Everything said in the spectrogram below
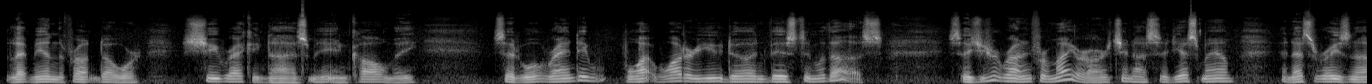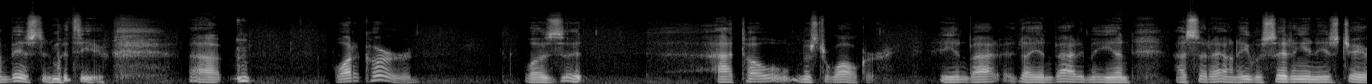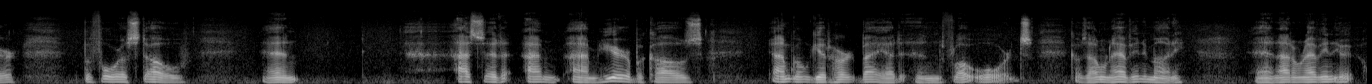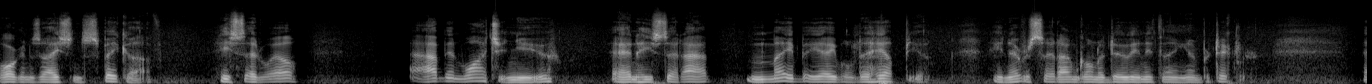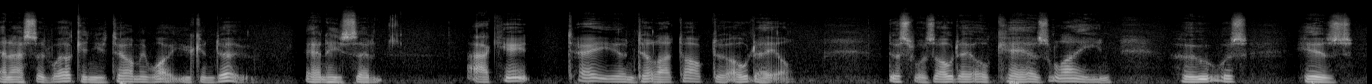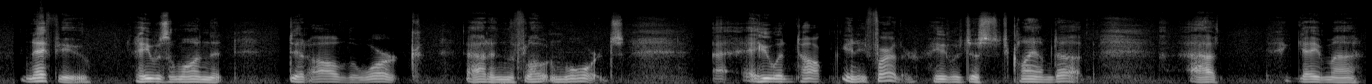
let me in the front door. She recognized me and called me. Said, "Well, Randy, what what are you doing visiting with us?" says, You're running for mayor, aren't you? And I said, Yes, ma'am. And that's the reason I'm visiting with you. Uh, what occurred was that I told Mr. Walker, he invited, they invited me in. I sat down. He was sitting in his chair before a stove, and I said, "I'm I'm here because I'm going to get hurt bad in the float wards because I don't have any money, and I don't have any organization to speak of. He said, Well, I've been watching you, and he said, I may be able to help you. He never said, I'm going to do anything in particular. And I said, Well, can you tell me what you can do? And he said, I can't tell you until I talk to Odell. This was Odell Kaz Lane, who was his nephew he was the one that did all the work out in the floating wards. Uh, he wouldn't talk any further. He was just clammed up. I gave my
